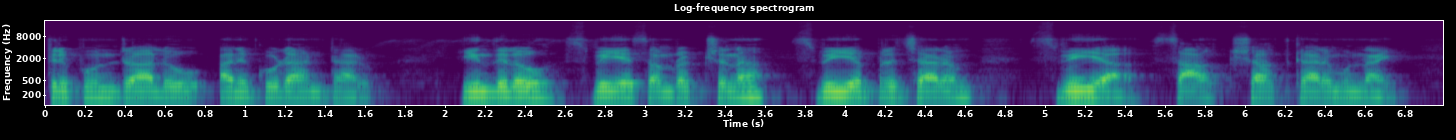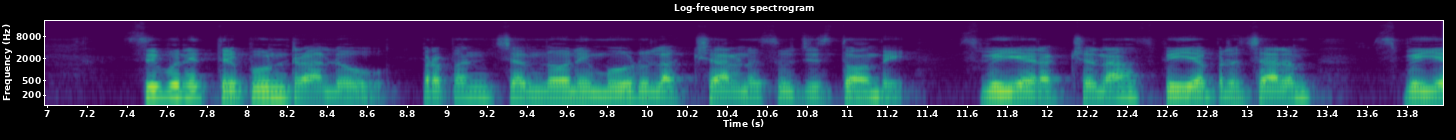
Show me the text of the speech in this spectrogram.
త్రిపుండ్రాలు అని కూడా అంటారు. ఇందులో స్వీయ సంరక్షణ స్వీయ ప్రచారం స్వీయ సాక్షాత్కారం ఉన్నాయి. శివుని త్రిపుండ్రాలు ప్రపంచంలోని మూడు లక్ష్యాలను సూచిస్తోంది. స్వీయ రక్షణ స్వీయ ప్రచారం స్వీయ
